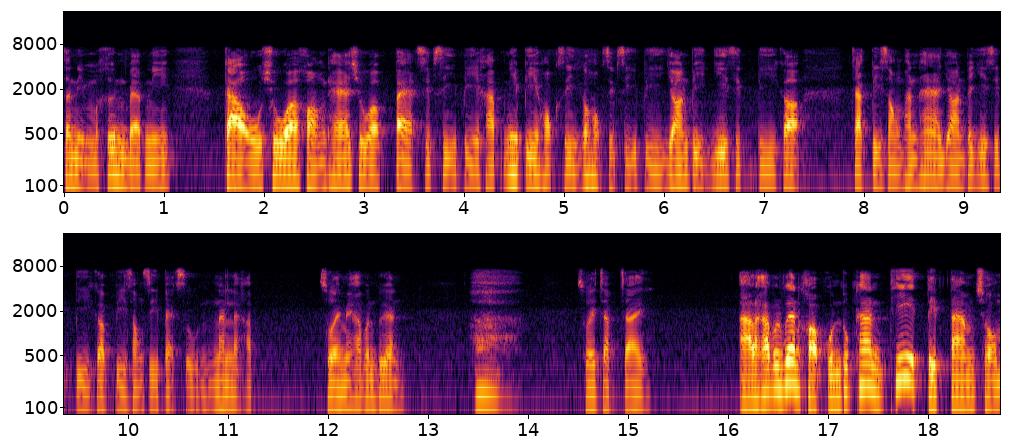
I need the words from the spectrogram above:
สนิมขึ้นแบบนี้ เก่าชัวของแท้ชัว84 ปีครับ นี่ปี 64 ก็ 64 ปี ย้อนไปอีก 20 ปีก็จากปี 2005 ย้อนไป 20 ปีก็ปี 2480 นั่นแหละครับ สวยไหมครับเพื่อนๆสวยจับใจ เอาละครับเพื่อนๆขอบคุณทุกท่านที่ติดตามชม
